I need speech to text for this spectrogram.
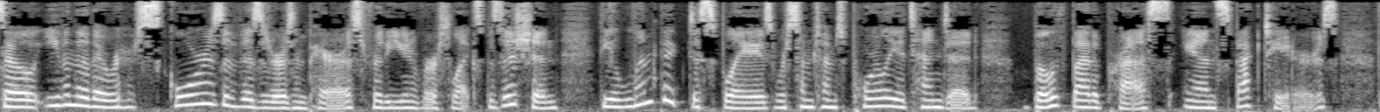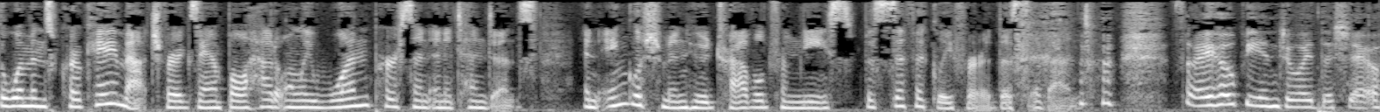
So even though there were scores of visitors in Paris for the Universal Exposition, the Olympic displays were sometimes poorly attended, both by the press and spectators. The women's croquet match, for example, had only one person in attendance, an Englishman who had traveled from Nice specifically for this event. so I hope he enjoyed the show.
